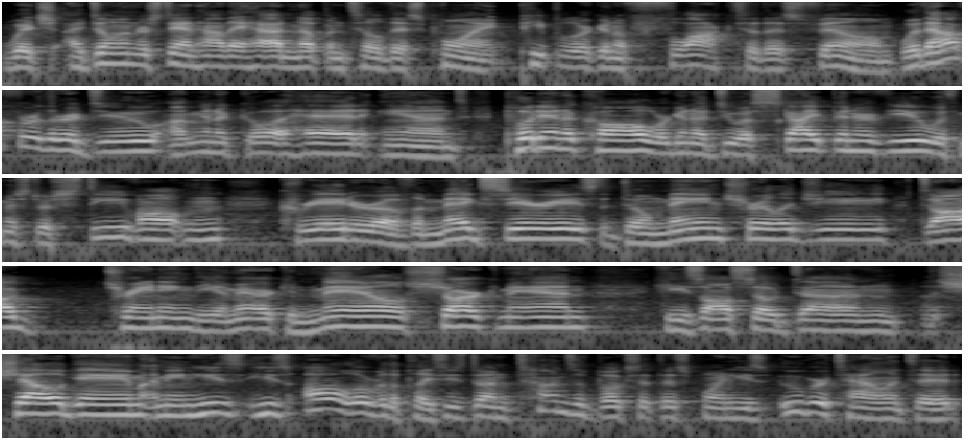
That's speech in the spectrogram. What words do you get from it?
which I don't understand how they hadn't up until this point. People are going to flock to this film. Without further ado, I'm going to go ahead and put in a call. We're going to do a Skype interview with Mr. Steve Alten, creator of the Meg series, the Domain trilogy, Dog Training, The American Male, Shark Man. He's also done the Shell Game. I mean, he's he's all over the place. He's done tons of books at this point. He's uber talented.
